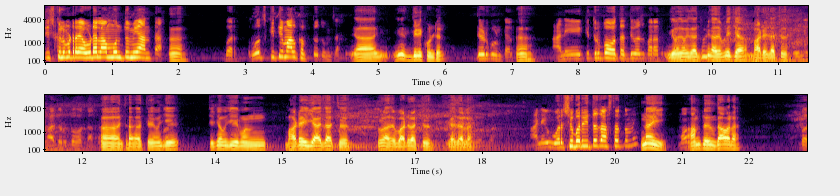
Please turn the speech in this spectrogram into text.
तीस किलोमीटर एवढं लांबून तुम्ही आणता? हा. बर रोज किती माल खपतो तुमचा? दीड क्विंटल. दीड क्विंटल. हा. आणि किती रुपये होतात दिवसभरात? दोन हजार रुपयाच्या भाडं जातं. दोन एक हजार रुपये होतात. ते म्हणजे त्याच्या म्हणजे मग भाडं या जायचं दोन हजार भाडं लागतं या जायला आणि वर्षभर इथंच असतात तुम्ही? नाही. मग? आमचं गावाला. बर.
